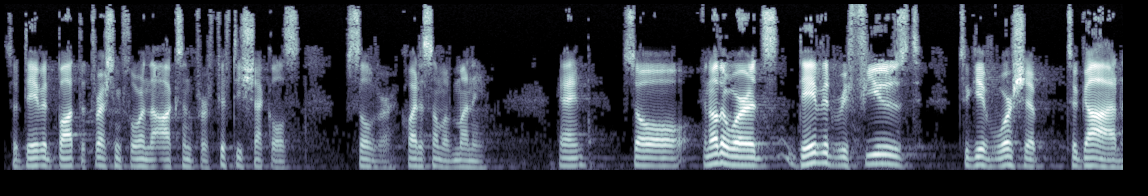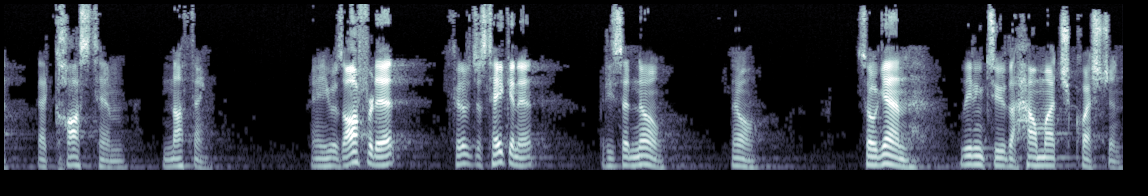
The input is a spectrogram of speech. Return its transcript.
So David bought the threshing floor and the oxen for 50 shekels silver, quite a sum of money. Okay? So, in other words, David refused to give worship to God that cost him nothing. And he was offered it, he could have just taken it, but he said no, no. So, again, leading to the how much question.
